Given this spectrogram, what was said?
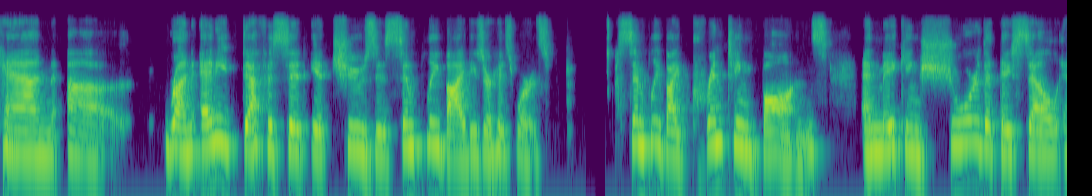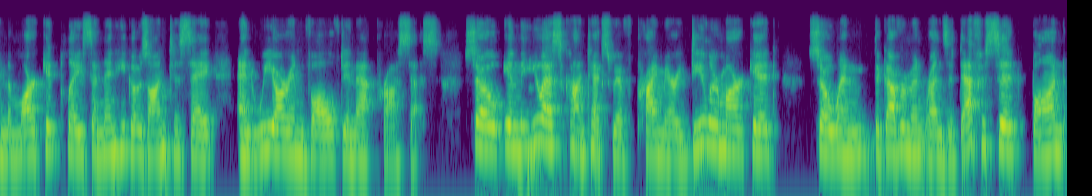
can uh, run any deficit it chooses simply by these are his words simply by printing bonds and making sure that they sell in the marketplace. And then he goes on to say, and we are involved in that process. So in the mm-hmm. US context, we have primary dealer market. So when the government runs a deficit, bond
